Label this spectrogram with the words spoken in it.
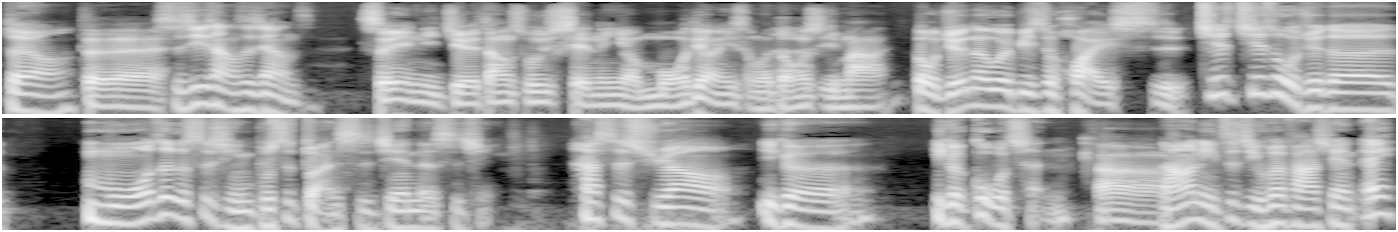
对哦，对不对？实际上是这样子。所以你觉得当初贤林有磨掉你什么东西吗？嗯、我觉得那未必是坏事。其实，其实我觉得磨这个事情不是短时间的事情，它是需要一个一个过程啊。然后你自己会发现，哎，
